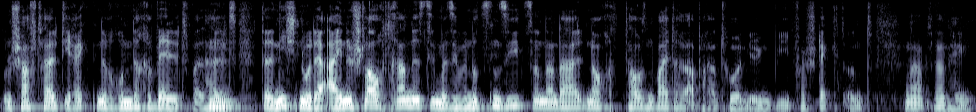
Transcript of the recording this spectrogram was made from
und schafft halt direkt eine rundere Welt, weil halt mhm. da nicht nur der eine Schlauch dran ist, den man sie benutzen sieht, sondern da halt noch tausend weitere Apparaturen irgendwie versteckt und ja. dran hängen.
